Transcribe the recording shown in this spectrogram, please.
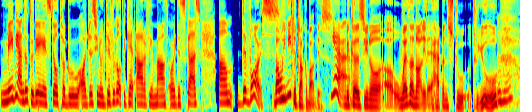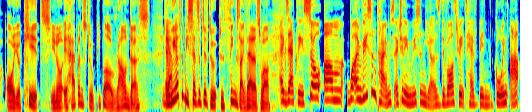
maybe until today is still taboo or just you know difficult to get out of your mouth or discuss. Um, divorce. But we need to talk about this. Yeah. Because, you know, uh, whether or not it happens to, to you Mm-hmm. or your kids, you know, it happens to people around us. And Yeah. we have to be sensitive to, to things like that as well. Exactly. So, um, well, in recent times, actually, in recent years, divorce rates have been going up.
